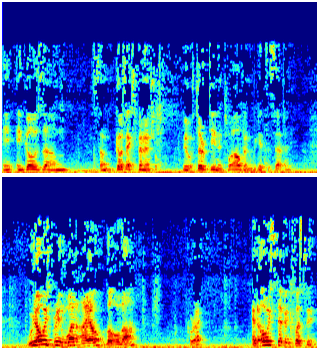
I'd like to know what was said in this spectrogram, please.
it, it goes um, some goes exponential. We know, 13 and 12, and we get to 70. We always bring one the olah, correct? And always seven kvasim.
